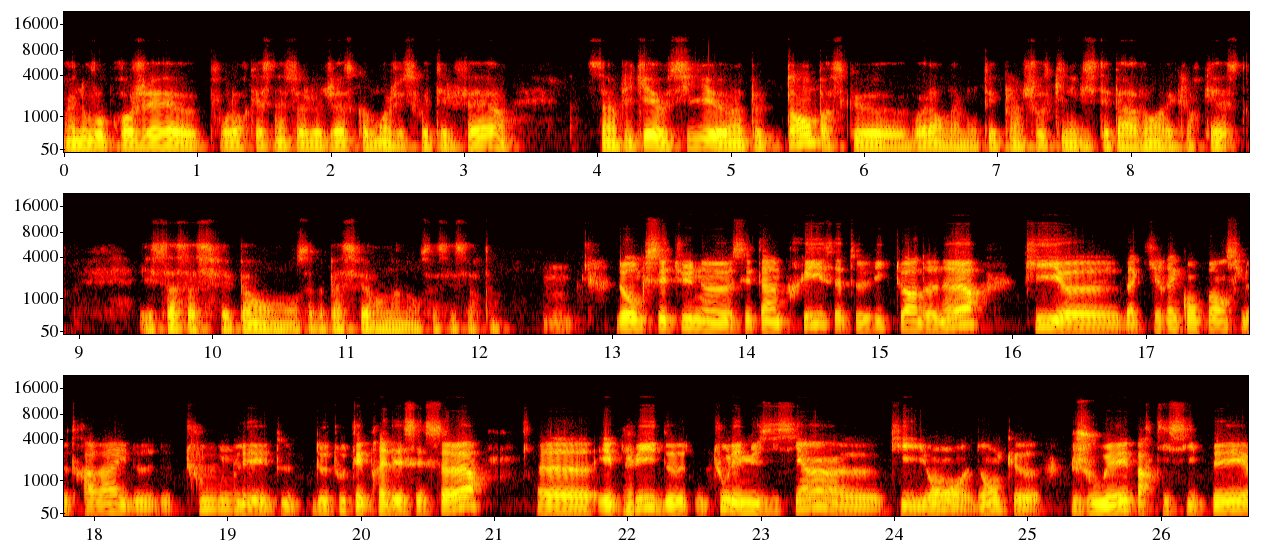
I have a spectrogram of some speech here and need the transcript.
un nouveau projet euh, pour l'Orchestre national de jazz comme moi j'ai souhaité le faire, ça impliquait aussi euh, un peu de temps parce que euh, voilà, on a monté plein de choses qui n'existaient pas avant avec l'orchestre. Et ça, ça se peut pas se faire en un an, ça c'est certain. Donc c'est une, c'est un prix, cette victoire d'honneur qui, euh, bah, qui récompense le travail de, tous les, de, tous tes prédécesseurs. Euh, et puis de, tous les musiciens euh, qui ont donc joué, participé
